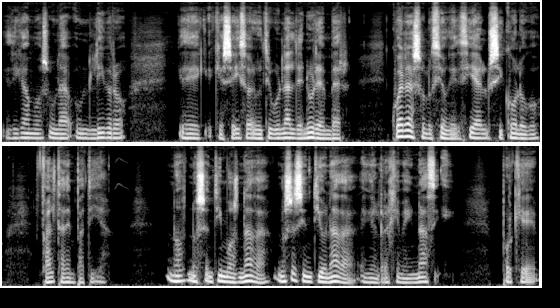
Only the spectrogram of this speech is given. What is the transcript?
digamos, un libro eh, que se hizo en un tribunal de Nuremberg. ¿Cuál es la solución? Y decía el psicólogo, falta de empatía. No, no sentimos nada, no se sintió nada en el régimen nazi, porque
